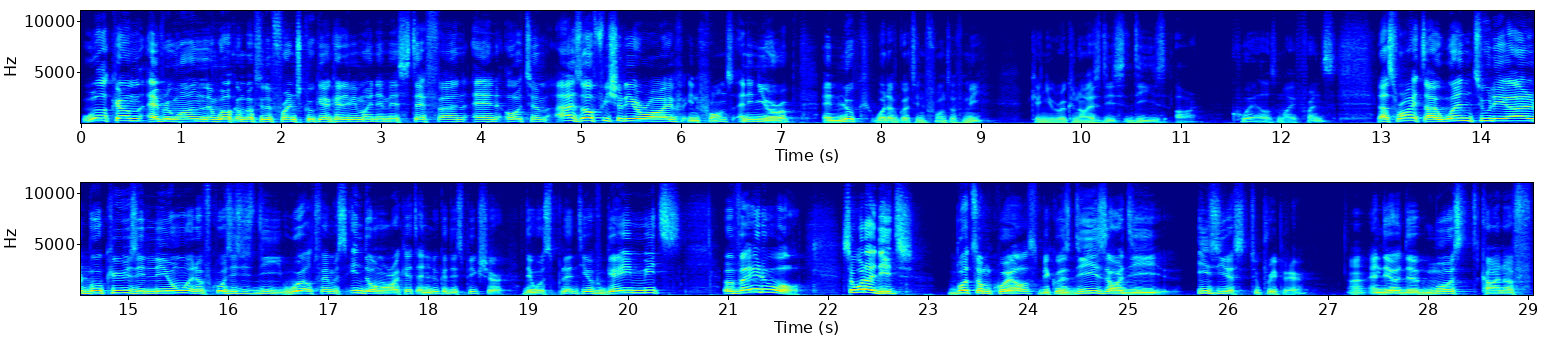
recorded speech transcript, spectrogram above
Welcome everyone and welcome back to the French Cooking Academy. My name is Stéphane and autumn has officially arrived in France and in Europe. And look what I've got in front of me. Can you recognize this? These are quails, my friends. That's right, I went to Les Halles Bocuse in Lyon and of course this is the world famous indoor market and look at this picture. There was plenty of game meats available. So what I did, bought some quails because these are the easiest to prepare uh, and they are the most kind of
